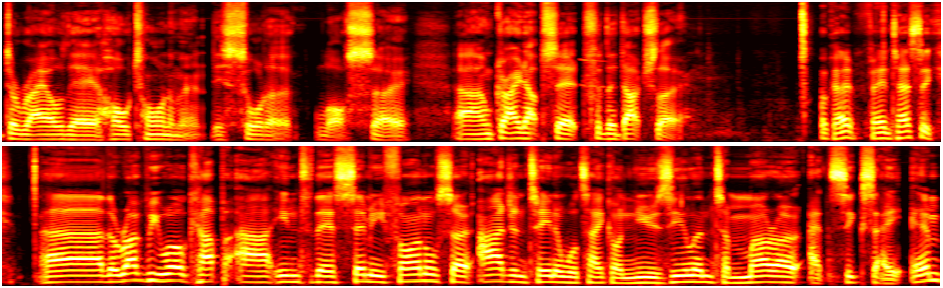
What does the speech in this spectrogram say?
derail their whole tournament. This sort of loss. So um, great upset for the Dutch though. Okay, fantastic. Uh, the Rugby World Cup are into their semi final, so Argentina will take on New Zealand tomorrow at 6 a.m.,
